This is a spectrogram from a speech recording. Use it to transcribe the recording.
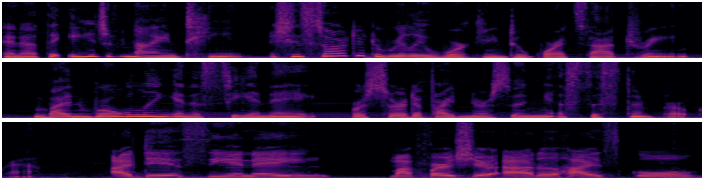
And at the age of 19, she started really working towards that dream by enrolling in a CNA or Certified Nursing Assistant program. I did CNA my first year out of high school.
